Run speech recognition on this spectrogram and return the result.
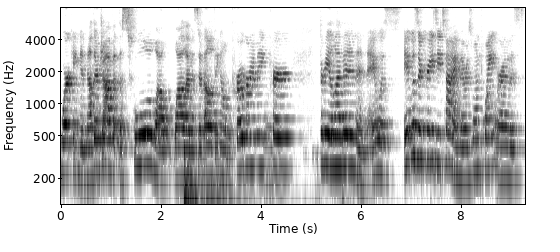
working another job at the school while while I was developing all the programming mm-hmm. for 311 and it was it was a crazy time. There was one point where I was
